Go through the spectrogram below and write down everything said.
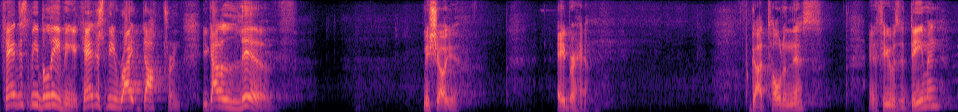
Can't just be believing. It can't just be right doctrine. You got to live. Let me show you. Abraham. God told him this, and if he was a demon,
